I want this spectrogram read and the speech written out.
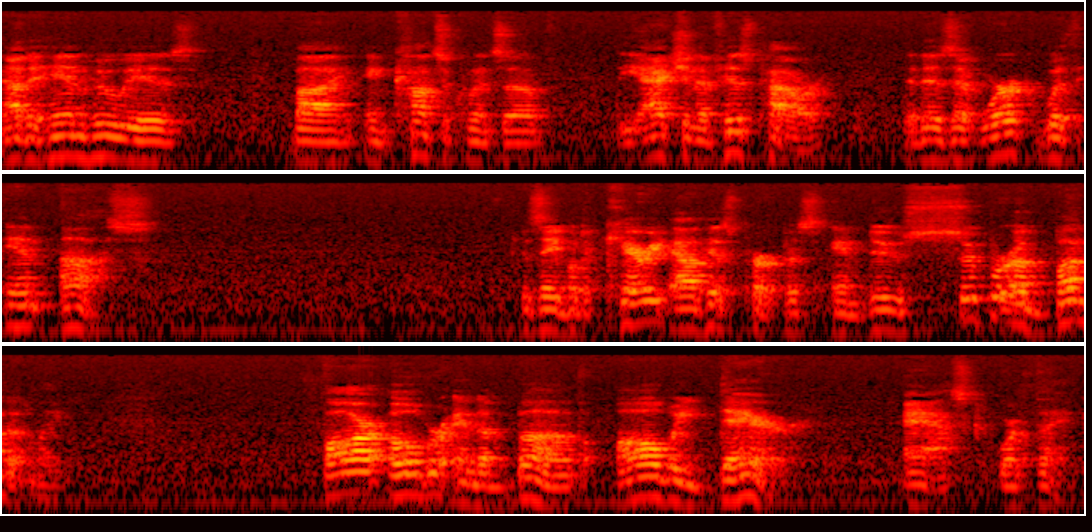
Now, to Him who is, by in consequence of the action of His power that is at work within us, is able to carry out His purpose and do superabundantly, far over and above all we dare ask or think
